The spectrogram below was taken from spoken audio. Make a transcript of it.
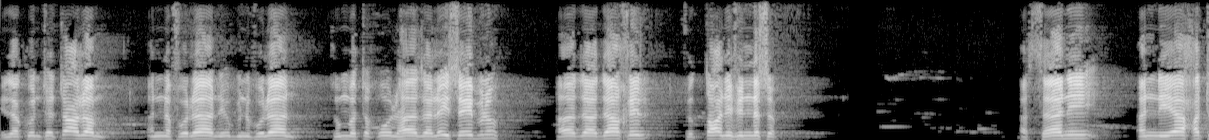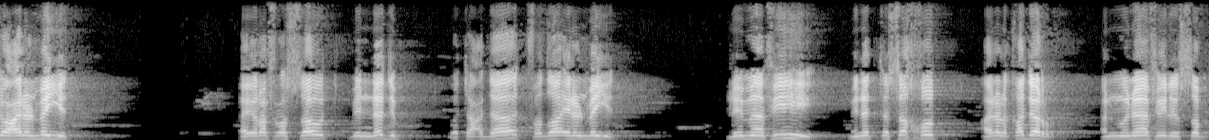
إذا كنت تعلم أن فلان ابن فلان ثم تقول هذا ليس ابنه هذا داخل في الطعن في النسب. الثاني النياحة على الميت أي رفع الصوت بالندب وتعداد فضائل الميت لما فيه من التسخط على القدر المنافي للصبر.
